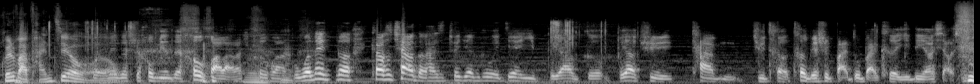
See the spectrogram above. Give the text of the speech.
回头把盘借我。对，那个是后面的后话了，那是后嗯话。不过那个 Chaos Child 还是推荐各位建议不要搁 不要去看剧透，特别是百度百科一定要小心。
